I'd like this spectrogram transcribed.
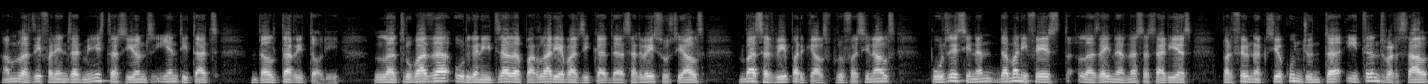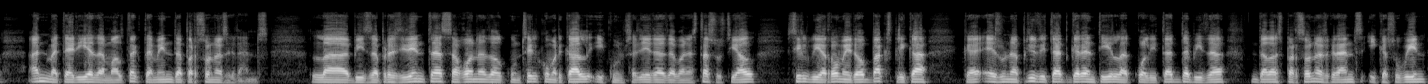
amb les diferents administracions i entitats del territori. La trobada organitzada per l'àrea bàsica de serveis socials va servir perquè els professionals posessin de manifest les eines necessàries per fer una acció conjunta i transversal en matèria de maltractament de persones grans. La vicepresidenta segona del Consell Comarcal i consellera de Benestar Social, Sílvia Romero, va explicar que és una prioritat garantir la qualitat de vida de les persones grans i que sovint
